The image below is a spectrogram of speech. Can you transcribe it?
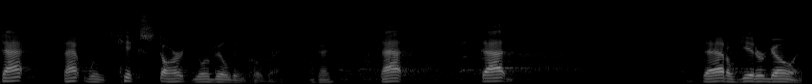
that, that will kickstart your building program, okay? that, that, that'll get her going.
